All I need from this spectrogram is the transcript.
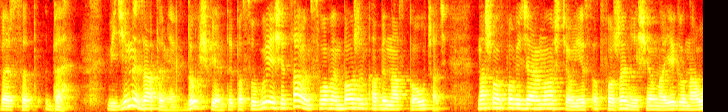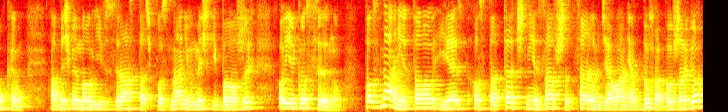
werset B. Widzimy zatem, jak Duch Święty posługuje się całym Słowem Bożym, aby nas pouczać – Naszą odpowiedzialnością jest otworzenie się na Jego naukę, abyśmy mogli wzrastać w poznaniu myśli Bożych o Jego Synu. Poznanie to jest ostatecznie zawsze celem działania Ducha Bożego,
